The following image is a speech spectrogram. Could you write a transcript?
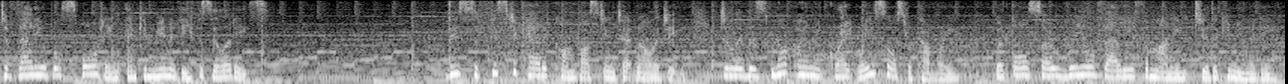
to valuable sporting and community facilities. This sophisticated composting technology delivers not only great resource recovery, but also real value for money to the community.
